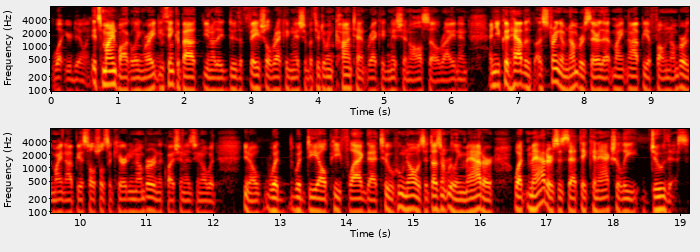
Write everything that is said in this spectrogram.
what you're doing. It's mind-boggling, right? You think about you know they do the facial recognition, but they're doing content recognition also, right? And and you could have a, a string of numbers there that might not be a phone number, it might not be a social security number, and the question is, you know, would you know would would DLP flag that too? Who knows? It doesn't really matter. What matters is that they can actually do this,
